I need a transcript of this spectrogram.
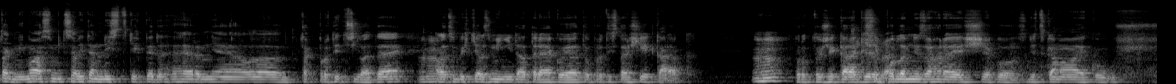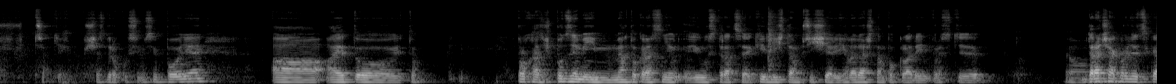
tak mimo, já jsem celý ten list těch pět her měl eh, tak pro ty tříleté, Mhm. ale co bych chtěl zmínit a teda jako je to pro ty starší je Karak. Mhm. Protože Karak si podle mě zahraješ jako s dětskama jako už třeba těch 6 roků si myslím v pohodě a, a je to, je to procházíš podzemím, má to krásné ilustrace, kydlíš tam příšery, hledáš tam poklady, prostě Jo. dračák pro děcka,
